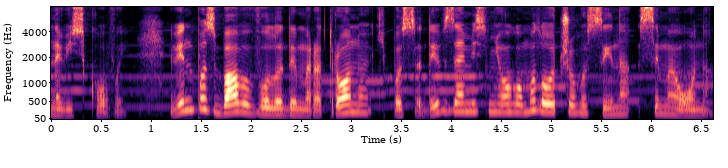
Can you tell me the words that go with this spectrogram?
на військовий. Він позбавив Володимира трону і посадив замість нього молодшого сина Симеона.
